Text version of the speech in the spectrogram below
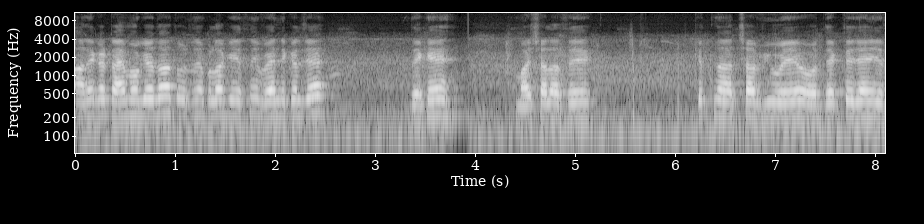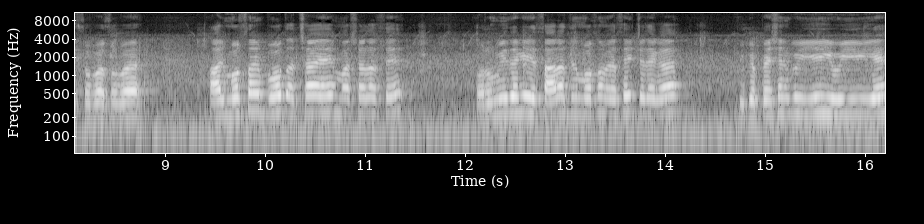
आने का टाइम हो गया था तो उसने बोला कि इसने वैन निकल जाए। देखें, माशाल्लाह से कितना अच्छा व्यू है, और देखते जाएँ ये सुबह सुबह। आज मौसम बहुत अच्छा है, माशाल्लाह से, और उम्मीद है कि ये सारा दिन मौसम ऐसे ही चलेगा, क्योंकि पेशेंट को यही हुई है।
